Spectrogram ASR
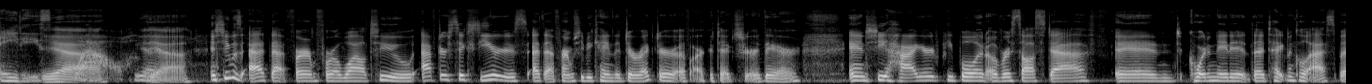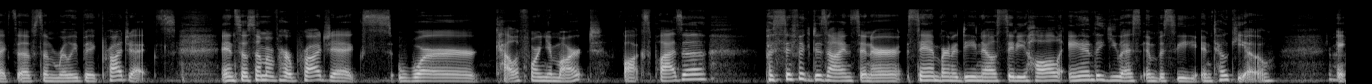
80s. Yeah. Wow. Yeah. And she was at that firm for a while too. After six years at that firm, she became the director of architecture there. And she hired people and oversaw staff and coordinated the technical aspects of some really big projects. And so some of her projects were California Mart, Fox Plaza, Pacific Design Center, San Bernardino City Hall, and the U.S. Embassy in Tokyo. A-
